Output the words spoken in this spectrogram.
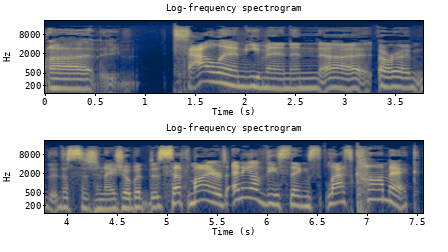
uh, Fallon, even and uh, or um, that's The Tonight Show, but Seth Meyers, any of these things. Last comic.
